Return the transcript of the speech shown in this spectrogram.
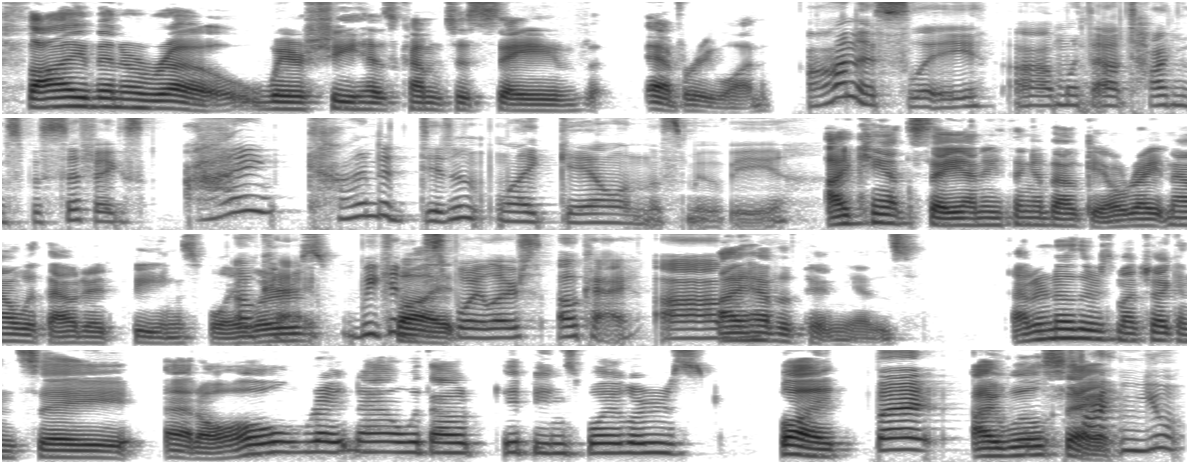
five in a row where she has come to save everyone. Honestly, um without talking specifics, I kind of didn't like Gale in this movie. I can't say anything about Gale right now without it being spoilers. Okay. We can spoilers. Okay. Um I have opinions. I don't know there's much I can say at all right now without it being spoilers, but but I will say you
